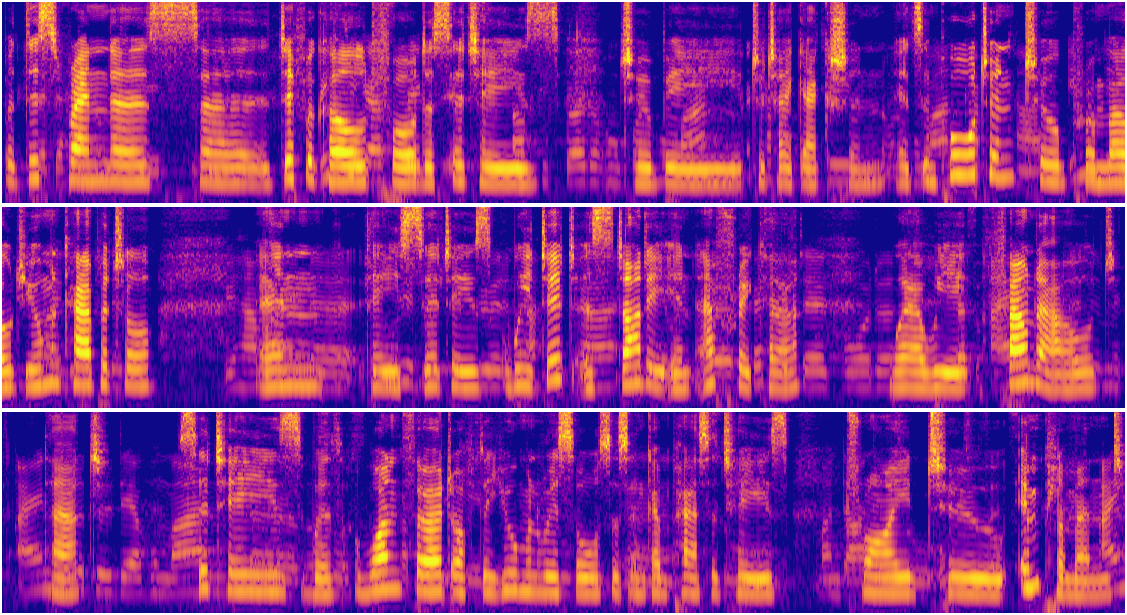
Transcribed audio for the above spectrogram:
But this renders uh, difficult for the cities to be to take action. It's important to promote human capital in these cities. We did a study in Africa where we found out that cities with one-third of the human resources and capacities tried to implement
